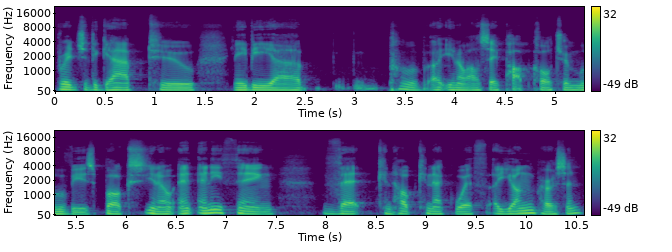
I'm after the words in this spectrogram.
bridge the gap to maybe, uh, uh you know, I'll say pop culture, movies, books, you know, and anything that can help connect with a young person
